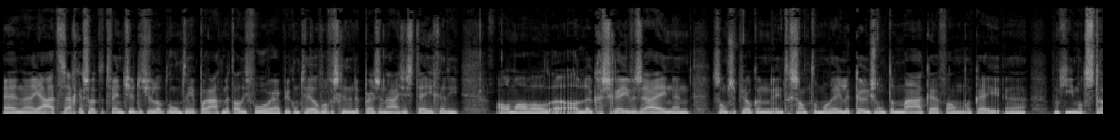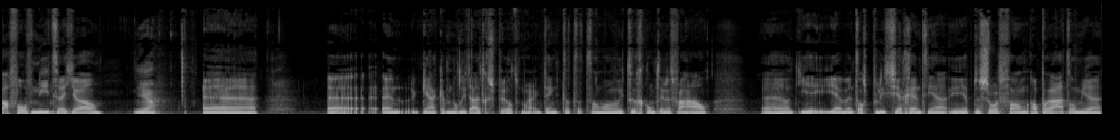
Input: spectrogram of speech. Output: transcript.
en uh, ja, het is eigenlijk een soort adventure. Dus je loopt rond en je praat met al die voorwerpen. Je komt heel veel verschillende personages tegen die allemaal wel uh, leuk geschreven zijn. En soms heb je ook een interessante morele keuze om te maken. Van oké, okay, uh, moet je iemand straffen of niet, weet je wel? Ja. en ja, ik heb hem nog niet uitgespeeld. Maar ik denk dat het dan wel weer terugkomt in het verhaal. want je, jij bent als politieagent, ja, je hebt een soort van apparaat om je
